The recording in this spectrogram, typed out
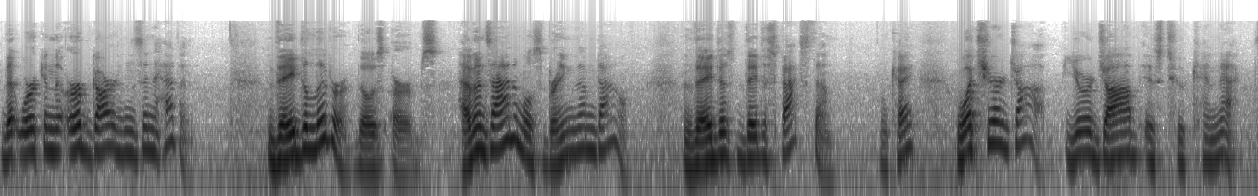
that work in the herb gardens in heaven. They deliver those herbs. Heaven's animals bring them down. They, dis they dispatch them. Okay? What's your job? Your job is to connect.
